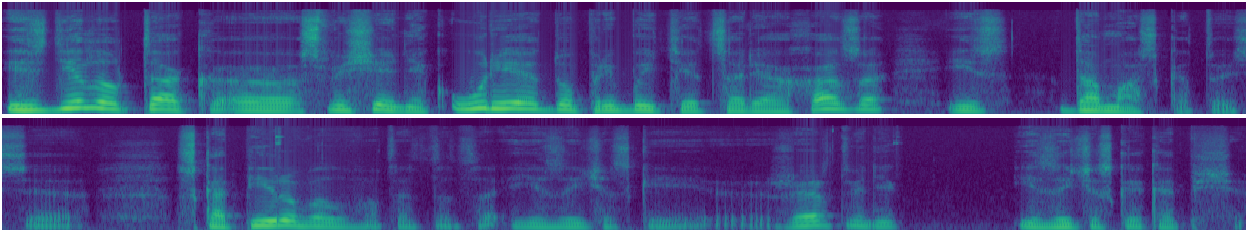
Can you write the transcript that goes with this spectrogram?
и сделал так э, священник Урия до прибытия царя Ахаза из Дамаска, то есть э, скопировал вот этот языческий жертвенник, языческое капище.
